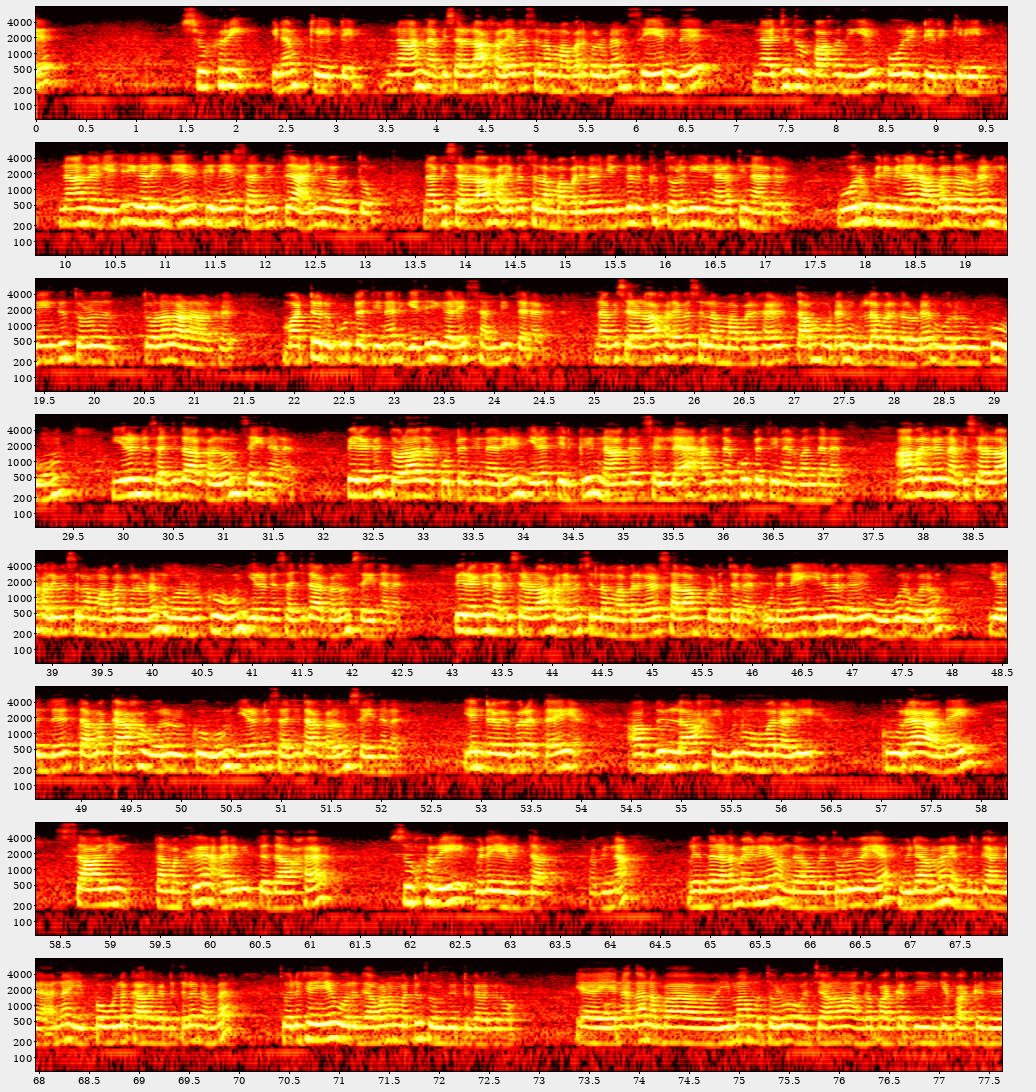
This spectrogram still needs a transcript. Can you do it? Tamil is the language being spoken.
சுஹ்ரி இடம் கேட்டேன். நான் நபிசல்லா ஹலைவசலம் அவர்களுடன் சேர்ந்து நஜ்து பகுதியில் போரிட்டிருக்கிறேன். நாங்கள் எதிரிகளை நேருக்கு நேர் சந்தித்து அணிவகுத்தோம். நபி ஸல்லல்லாஹு அவர்கள் எங்களுக்கு தொழுகையை நடத்தினார்கள். ஒரு பிரிவினர் அவர்களுடன் இணைந்து தொழு தொழலானார்கள். மற்றொரு கூட்டத்தினர் எதிரிகளை சந்தித்தனர். நபி ஸல்லல்லாஹு அவர்கள் தம்முடன் உள்ளவர்களுடன் ஒரு ருக்குவும் இரண்டு சஜிதாக்களும் செய்தனர். பிறகு தொழாத கூட்டத்தினரின் இடத்திற்கு நாங்கள் செல்ல அந்த கூட்டத்தினர் வந்தனர். அவர்கள் நபி ஸல்லல்லாஹு அவர்களுடன் ஒரு ருக்குவும் இரண்டு சஜிதாக்களும் செய்தனர். பிறகு நபி ஸல்லல்லாஹு அவர்கள் சலாம் கொடுத்தனர். உடனே இருவர்களில் ஒவ்வொருவரும் எழுந்து தமக்காக ஒரு ருக்குவும் இரண்டு சஜிதாக்களும் செய்தனர். என்ற விபரத்தை அப்துல்லாஹ் இப்னு உமர் அலி கூற அதை சாலிம் தமக்கு அறிவித்ததாக சுஹ்ரி விடையளித்தார். அப்படின்னா எந்த நிலமையிலையும் அந்த அவங்க தொழுகையை விடாமல் இருந்திருக்காங்க. ஆனால் இப்போ உள்ள காலகட்டத்தில் நம்ம தொழுகையே ஒரு கவனம் மட்டும் தொழுகிட்டு கிடக்குறோம். என்ன தான் நம்ம இமாமு தொழுவை வச்சாலும் அங்கே பார்க்கறது இங்கே பார்க்கறது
